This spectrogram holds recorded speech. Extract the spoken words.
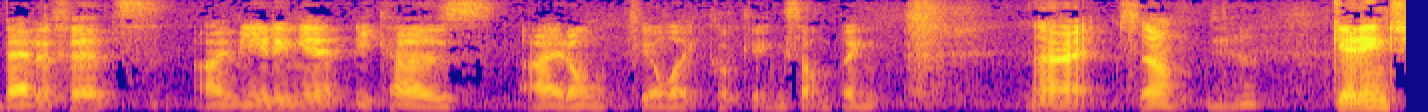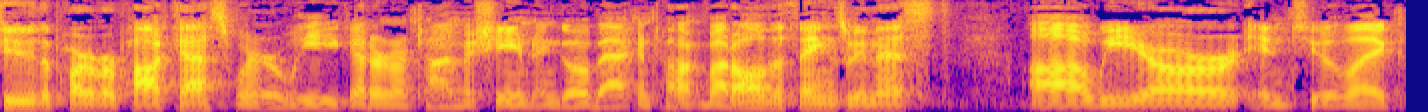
benefits. I'm eating it because I don't feel like cooking something. All right, so Yeah. Getting to the part of our podcast where we get on our time machine and go back and talk about all the things we missed. Uh, we are into like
